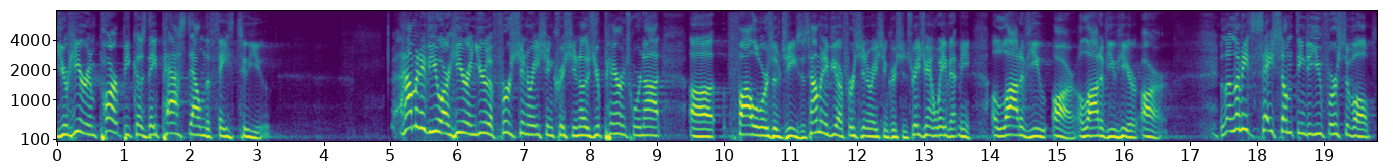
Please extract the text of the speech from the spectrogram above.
you're here in part because they passed down the faith to you. How many of you are here and you're the first generation Christian? In other words, your parents were not uh, followers of Jesus. How many of you are first generation Christians? Raise your hand, wave at me. A lot of you are. A lot of you here are. Let me say something to you first of all.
